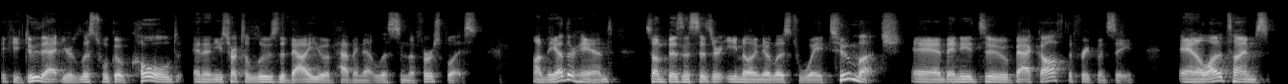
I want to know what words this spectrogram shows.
if you do that your list will go cold and then you start to lose the value of having that list in the first place. On the other hand some businesses are emailing their list way too much and they need to back off the frequency. And a lot of times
